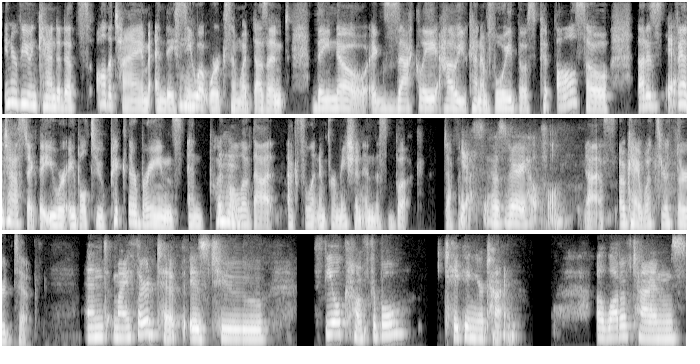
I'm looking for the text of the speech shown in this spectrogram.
interviewing candidates all the time, and they see mm-hmm. what works and what doesn't. They know exactly how you can avoid those pitfalls. So that is yeah. fantastic that you were able to pick their brains and put mm-hmm. all of that excellent information in this book. Definitely. Yes, it was very helpful. Yes. Okay, what's your third tip? And my third tip is to feel comfortable taking your time. A lot of times,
